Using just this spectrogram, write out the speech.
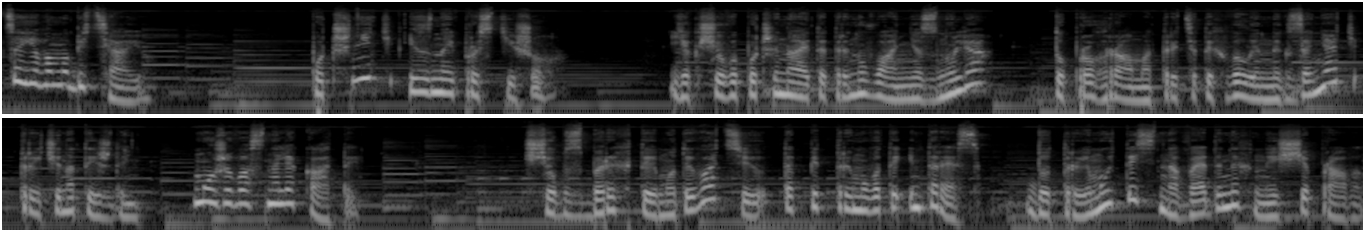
Це я вам обіцяю. Почніть із найпростішого. Якщо ви починаєте тренування з нуля, то програма 30-хвилинних занять тричі на тиждень може вас налякати. Щоб зберегти мотивацію та підтримувати інтерес, дотримуйтесь наведених нижче правил.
